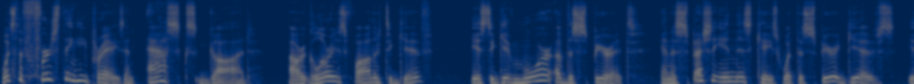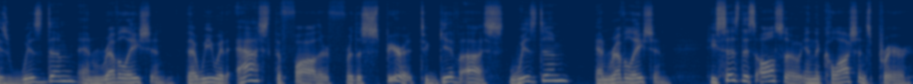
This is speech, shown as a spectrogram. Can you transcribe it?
What's the first thing he prays and asks God, our glorious Father, to give? Is to give more of the Spirit. And especially in this case, what the Spirit gives is wisdom and revelation. That we would ask the Father for the Spirit to give us wisdom and revelation. He says this also in the Colossians prayer.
